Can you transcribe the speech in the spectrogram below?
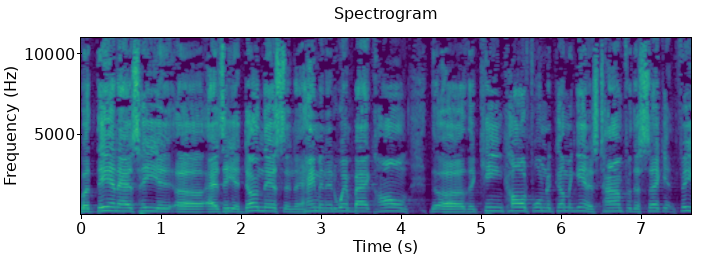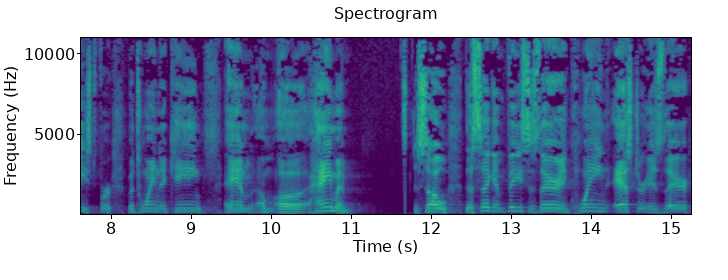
But then, as he uh, as he had done this, and Haman had went back home, the uh, the king called for him to come again. It's time for the second feast for between the king and um, uh, Haman. So the second feast is there, and Queen Esther is there,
